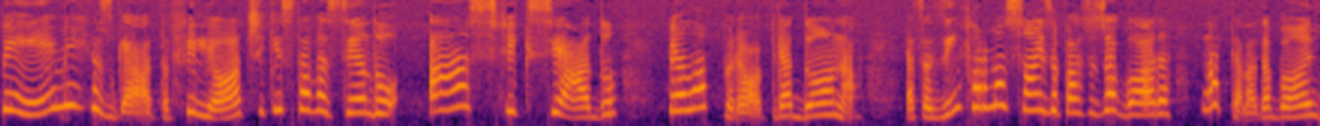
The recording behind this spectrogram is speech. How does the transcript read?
PM resgata filhote que estava sendo asfixiado pela própria dona. Essas informações a partir de agora na tela da Band.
